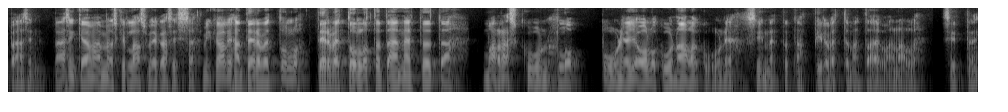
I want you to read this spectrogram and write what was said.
pääsin, pääsin käymään myöskin Las Vegasissa, mikä oli ihan tervetullut, tervetullutta tänne tota, marraskuun loppuun ja joulukuun alkuun ja sinne tota, pilvettömän taivaan alle sitten,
